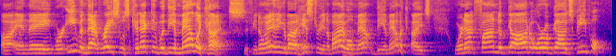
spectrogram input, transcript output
Uh, and they were even, that race was connected with the Amalekites. If you know anything about history in the Bible, the Amalekites were not fond of God or of God's people.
